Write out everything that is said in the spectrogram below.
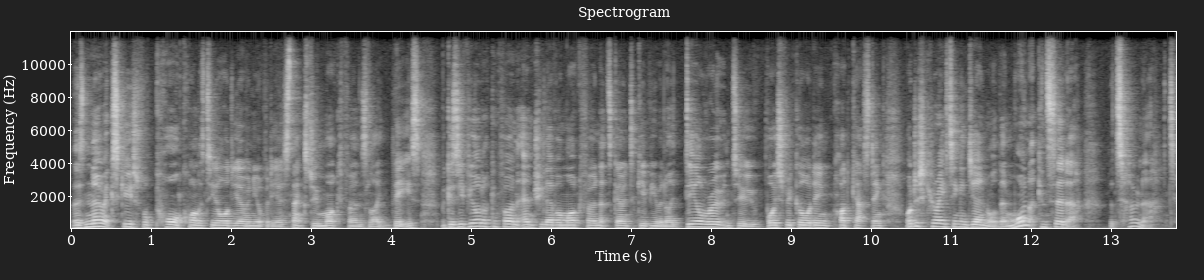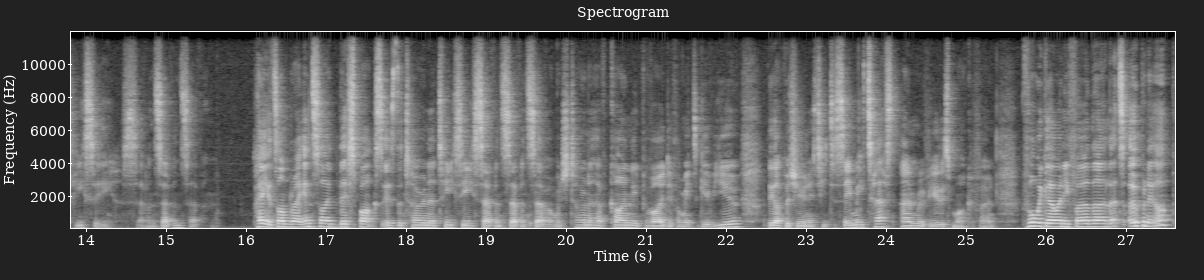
There's no excuse for poor quality audio in your videos thanks to microphones like these because if you're looking for an entry level microphone that's going to give you an ideal route into voice recording, podcasting or just creating in general then why not consider the Tonor TC777. Hey, it's Andre. Inside this box is the Tonor TC777, which Tonor have kindly provided for me to give you the opportunity to see me test and review this microphone. Before we go any further, let's open it up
